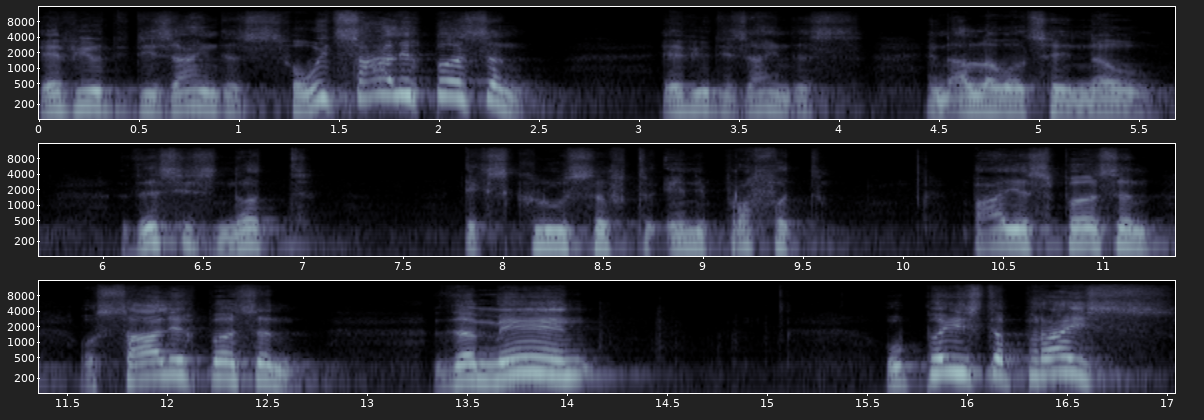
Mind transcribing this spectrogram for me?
have you designed this? For which salih person have you designed this? And Allah will say, No, this is not exclusive to any prophet, pious person, or salih person. The man who pays the price,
